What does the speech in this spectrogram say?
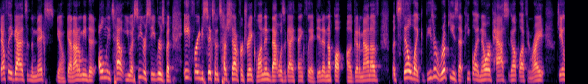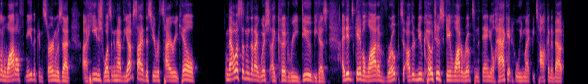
Definitely a guy that's in the mix. You know, again, I don't mean to only tout USC receivers, but eight for 86 and a touchdown for Drake London. That was a guy, thankfully, I did end up a, a good amount of. But still, like these are rookies that people I know are passing up left and right. Jaylen Waddle, for me, the concern was that uh, he just wasn't going to have the upside this year with Tyreek Hill. And that was something that I wish I could redo because I did give a lot of rope to other new coaches, gave a lot of rope to Nathaniel Hackett, who we might be talking about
